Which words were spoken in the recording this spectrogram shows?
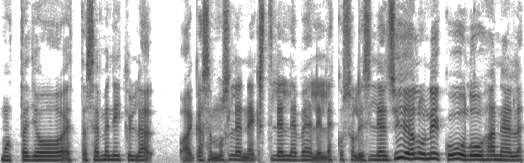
mutta joo, että se meni kyllä aika semmoiselle nextille levelille, kun se oli silleen, sieluni kuuluu hänelle,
